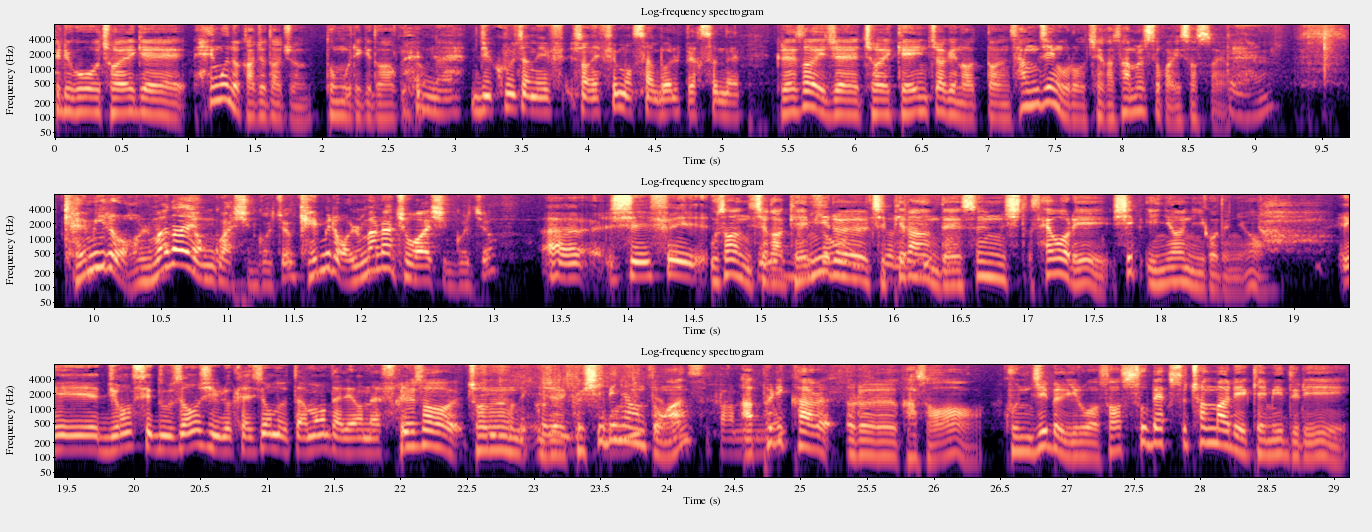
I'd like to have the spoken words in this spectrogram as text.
그리고 저에게 행운을 가져다 준 동물이기도 하고요. Du coup, j'en ai, j'en ai fait mon symbole personnel. 그래서 이제 저의 개인적인 어떤 상징으로 제가 삼을 수가 있었어요. 개미를 얼마나 연구하신 거죠? 개미를 얼마나 좋아하신 거죠? Euh. 우선 제가 12 ans 개미를 집필하는데 livre. 쓴 시- 세월이 12년이거든요. Et durant ces 12 ans, j'ai eu l'occasion notamment d'aller en Afrique. 그래서 저는 이제 그 de 12년 fourmis 동안. 아프리카를 가서 군집을 이루어서 수백 수천 마리의 개미들이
